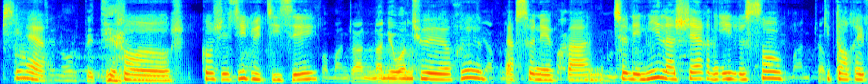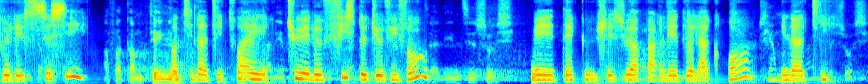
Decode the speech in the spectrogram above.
pierrequand jésus lui disait tu es heureux car cnepas ce n'est ni la chair ni le sang qui t'ont révélé ceciuand il a dit toie tu es le fils de dieu vivant mais dès que jésus a parlé de la croix il a diton jeos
